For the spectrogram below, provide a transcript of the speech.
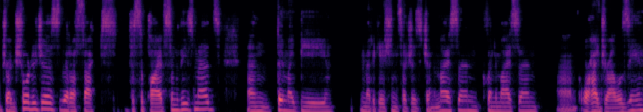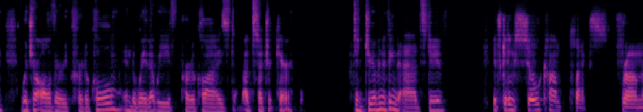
drug shortages that affect the supply of some of these meds. And they might be medications such as gentamicin, clindamycin, um, or hydralazine, which are all very critical in the way that we've protocolized obstetric care. Did you have anything to add, Steve? It's getting so complex from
